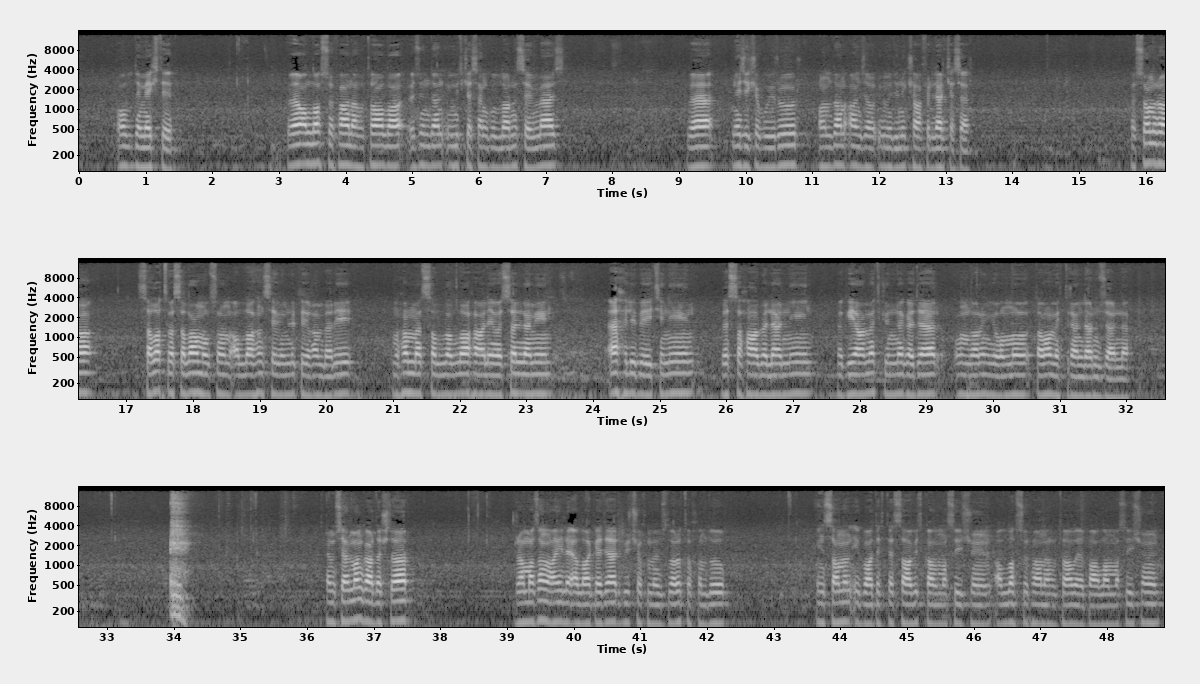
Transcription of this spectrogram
ol deməkdir. Və Allah Subhanahu Taala özündən ümid kəsən qullarını sevməz və necə ki buyurur, ondan ancaq ümidini kafirlər kəsər. Və sonra salat və salam olsun Allahın sevimli Peyğəmbəri Muhammed sallallahu aleyhi və səlləmin əhli beytinin və sahabələrinin və qiyamət gününə qədər onların yolunu davam etdirənlərin üzərinə. və müsəlman qardaşlar, Ramazan ayı ilə əlaqədar bir çox mövzulara toxunduq insanın ibadətdə sabit qalması üçün, Allah Subhanahu Taala'ya bağlanması üçün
